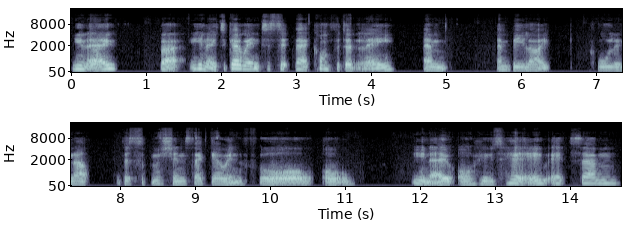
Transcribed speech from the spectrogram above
You know, yeah. but you know, to go in to sit there confidently and and be like calling up the submissions they're going for or you know or who's who it's um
